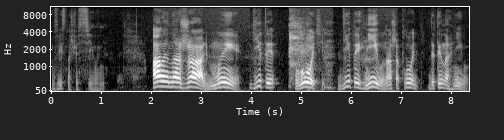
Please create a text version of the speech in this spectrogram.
Звісно, що зцілення. Але, на жаль, ми, діти плоті, діти гніву, наша плоть, дитина гніву,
